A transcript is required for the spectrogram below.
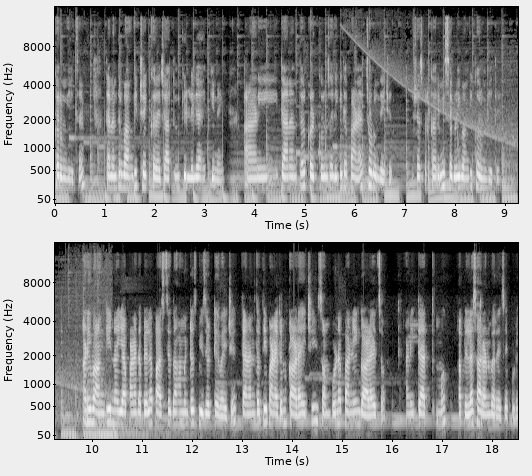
करून घ्यायचं आहे त्यानंतर वांगी चेक करायचे आतून किडलेले आहेत की नाही. आणि त्यानंतर कट करून झाली की त्या पाण्यात सोडून द्यायचे अशाच प्रकारे मी सगळी वांगी करून घेते. आणि वांगी ना या पाण्यात आपल्याला पाच ते दहा मिनिटच भिजत ठेवायचे. त्यानंतर ती पाण्यातून काढायची संपूर्ण पाणी गाळायचं आणि त्यात मग आपल्याला सारण भरायचं आहे पुढे.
